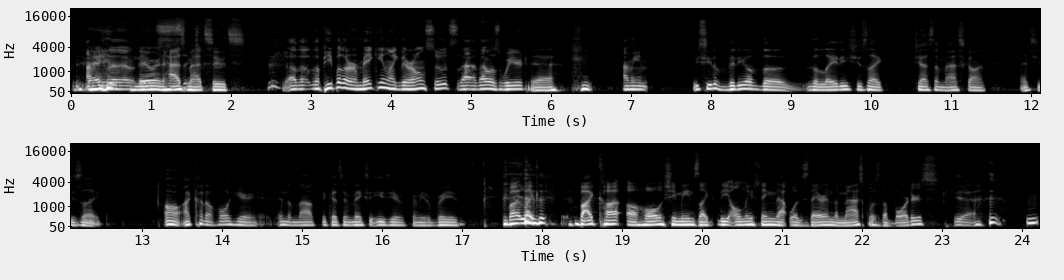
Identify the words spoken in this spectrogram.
I mean, And they were in hazmat suits. Uh, the, the people that were making like their own suits, that that was weird. Yeah. I mean, You see the video of the the lady? She's like, she has the mask on, and she's like, "Oh, I cut a hole here in the mouth because it makes it easier for me to breathe." But like by cut a hole, she means like the only thing that was there in the mask was the borders. Yeah. N-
